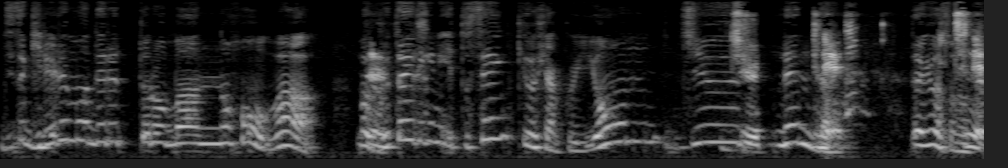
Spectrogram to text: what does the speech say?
実はギレルモ・デルトロ版の方は、まあ、具体的に、えっと、1940年代、だ要はその、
